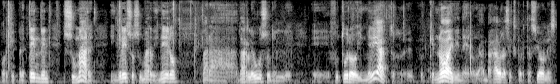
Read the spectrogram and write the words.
porque pretenden sumar ingresos, sumar dinero para darle uso en el eh, futuro inmediato, eh, porque no hay dinero, han bajado las exportaciones,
